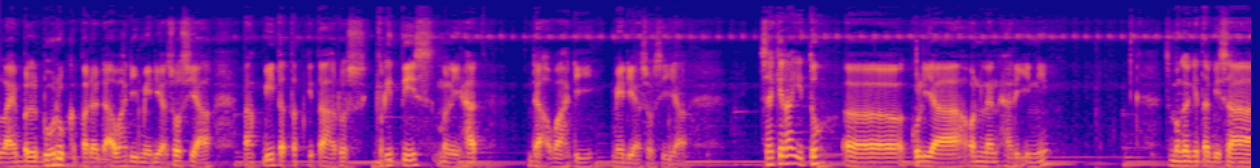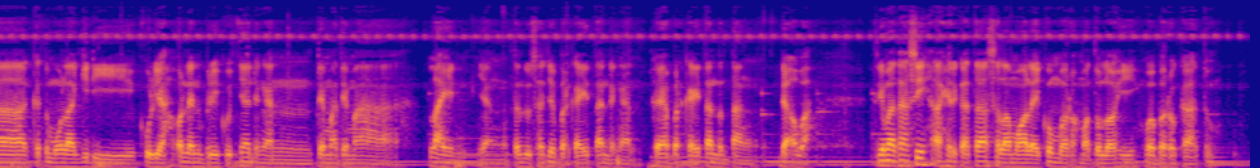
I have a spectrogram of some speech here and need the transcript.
label buruk kepada dakwah di media sosial, tapi tetap kita harus kritis melihat dakwah di media sosial. Saya kira itu uh, kuliah online hari ini. Semoga kita bisa ketemu lagi di kuliah online berikutnya dengan tema-tema lain yang tentu saja berkaitan dengan kayak berkaitan tentang dakwah. Terima kasih. Akhir kata, assalamualaikum warahmatullahi wabarakatuh.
